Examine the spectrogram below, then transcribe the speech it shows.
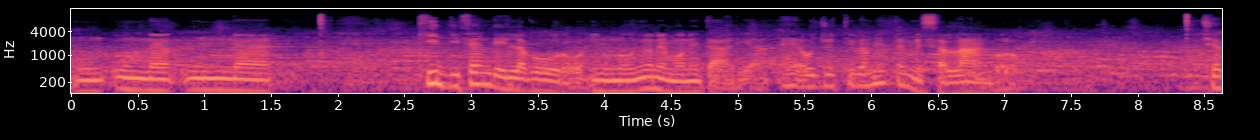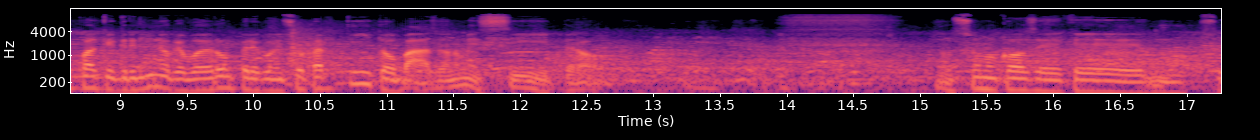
un, un, un, chi difende il lavoro in un'unione monetaria è oggettivamente messo all'angolo. c'è qualche grillino che vuole rompere con il suo partito, bah, secondo me sì, però non sono cose che, su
